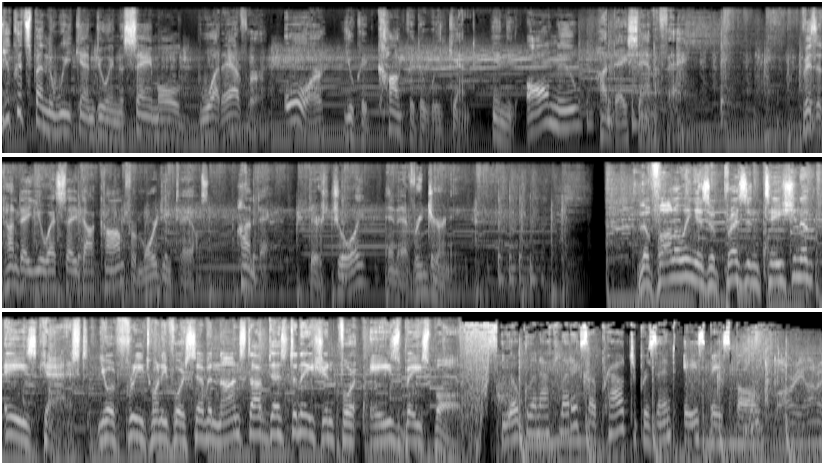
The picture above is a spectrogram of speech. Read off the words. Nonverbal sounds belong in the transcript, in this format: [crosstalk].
You could spend the weekend doing the same old whatever, or you could conquer the weekend in the all-new Hyundai Santa Fe. Visit HyundaiUSA.com for more details. Hyundai, there's joy in every journey. The following is a presentation of A's Cast, your free 24 7 nonstop destination for A's baseball. The Oakland Athletics are proud to present A's Baseball. Laureano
